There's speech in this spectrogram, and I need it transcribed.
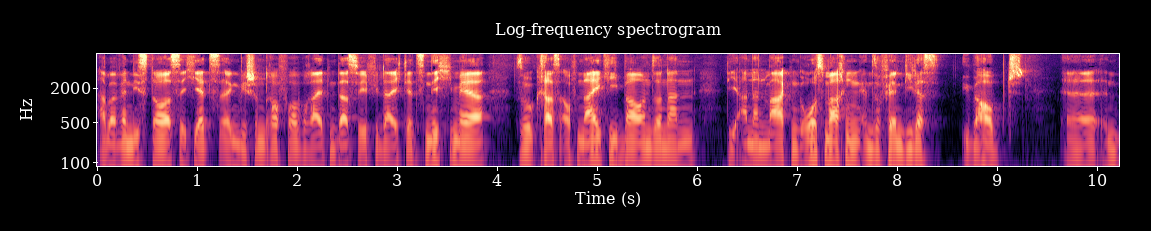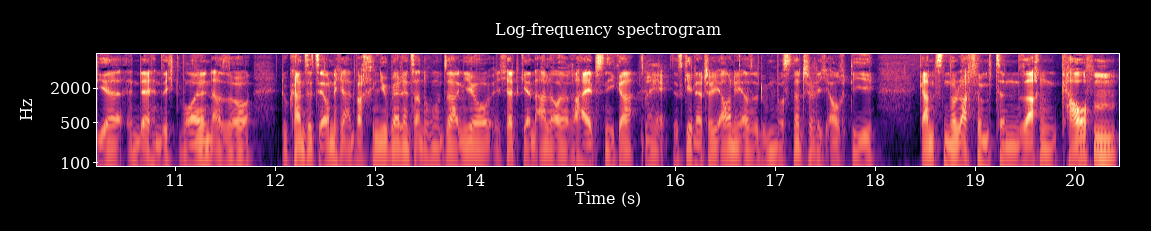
aber wenn die Stores sich jetzt irgendwie schon darauf vorbereiten, dass wir vielleicht jetzt nicht mehr so krass auf Nike bauen, sondern die anderen Marken groß machen, insofern die das überhaupt äh, in, dir, in der Hinsicht wollen. Also du kannst jetzt ja auch nicht einfach New Balance anrufen und sagen, yo, ich hätte gern alle eure Hype-Sneaker. Nee. Das geht natürlich auch nicht. Also du musst natürlich auch die ganzen 0815 Sachen kaufen,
